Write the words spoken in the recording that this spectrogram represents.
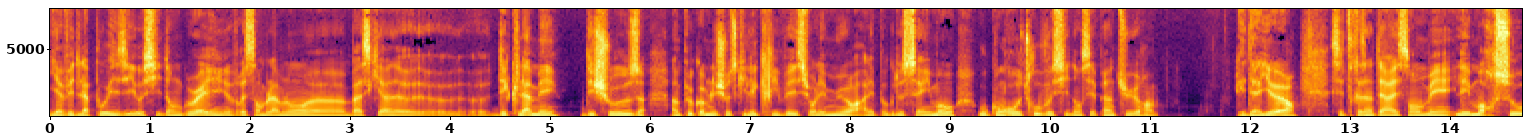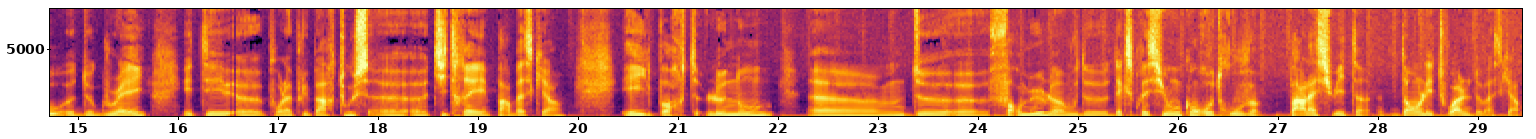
Il y avait de la poésie aussi dans Grey. Vraisemblablement, Basquiat déclamait des choses, un peu comme les choses qu'il écrivait sur les murs à l'époque de Seymour, ou qu'on retrouve aussi dans ses peintures. Et d'ailleurs, c'est très intéressant, mais les morceaux de Gray étaient euh, pour la plupart tous euh, euh, titrés par Basquiat, et ils portent le nom de formules ou de- d'expressions qu'on retrouve par la suite dans les toiles de Basquiat.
